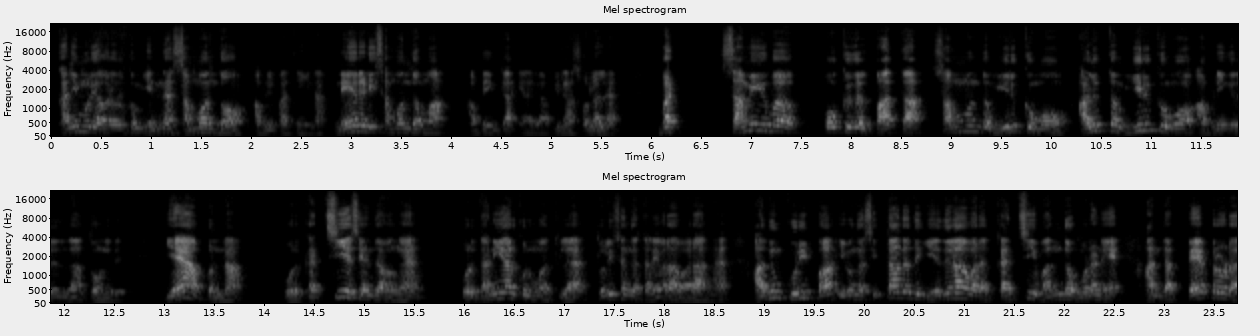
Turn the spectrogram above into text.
கனிமொழி அவர்களுக்கும் என்ன சம்பந்தம் அப்படின்னு பார்த்தீங்கன்னா நேரடி சம்பந்தமா அப்படின்ட்டா எனக்கு அப்படி நான் சொல்லலை. பட் சமீப போக்குகள் பார்த்தா சம்பந்தம் இருக்குமோ அழுத்தம் இருக்குமோ அப்படிங்கிறது தான் தோணுது. ஏன் அப்படின்னா ஒரு கட்சியை சேர்ந்தவங்க ஒரு தனியார் குழுமத்தில் தொழிற்சங்க தலைவராக வராங்க. அதுவும் குறிப்பாக இவங்க சித்தாந்தத்துக்கு எதிராக வர கட்சி வந்த உடனே அந்த பேப்பரோட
